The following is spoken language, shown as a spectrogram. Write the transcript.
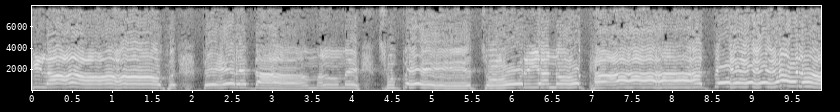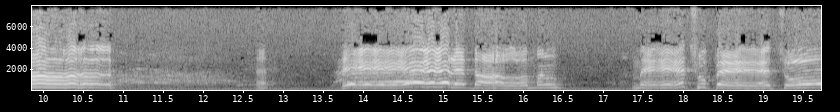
خلاف تیرے دامن میں چھپے چور انوکھا تیرا۔ ہاں؟ تیرے دامن میں چھپے چور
